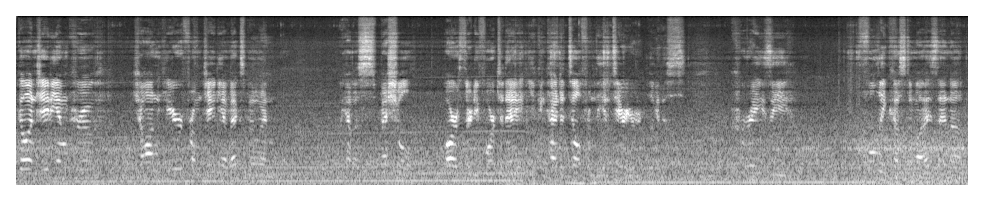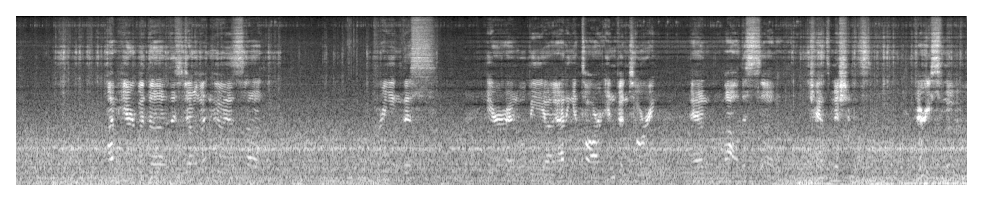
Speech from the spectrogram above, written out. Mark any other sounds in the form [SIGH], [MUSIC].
It going, JDM crew? John here from JDM Expo, and we have a special R34 today. You can kind of tell from the interior. Look at this crazy, fully customized, and uh, I'm here with uh, this gentleman who is uh, bringing this here, and we'll be uh, adding it to our inventory. And wow, this um, transmission is very smooth.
